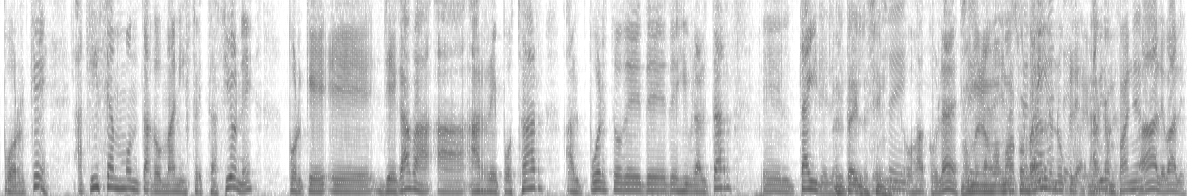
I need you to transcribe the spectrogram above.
por qué. Aquí se han montado manifestaciones porque eh, llegaba a, repostar al puerto de, Gibraltar el Taire, el, Taire, sí. sí. Ojalá, sí. vamos a acordar nuclear. La campaña. Vale, vale.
